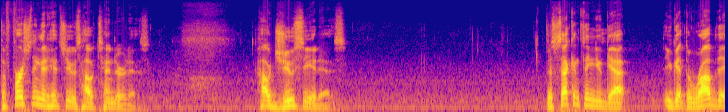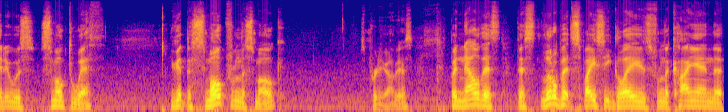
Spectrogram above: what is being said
The first thing that hits you is how tender it is, how juicy it is. The second thing you get, you get the rub that it was smoked with. You get the smoke from the smoke. It's pretty obvious. But now this this little bit spicy glaze from the cayenne, the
